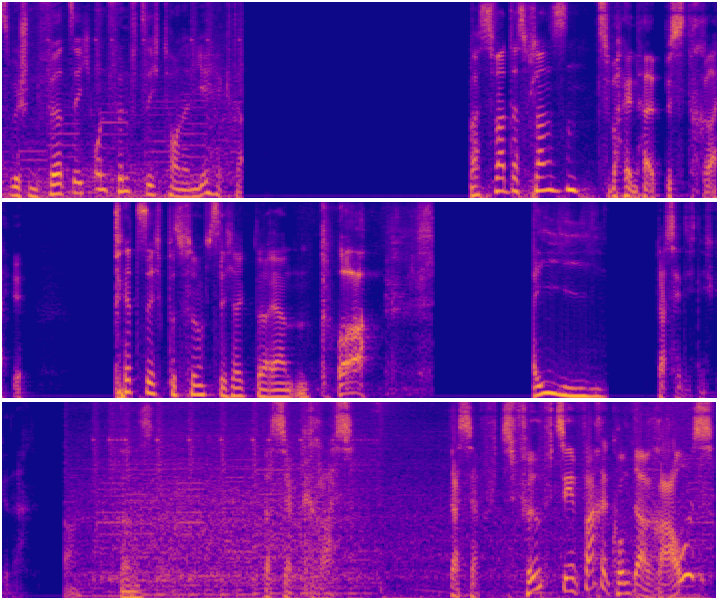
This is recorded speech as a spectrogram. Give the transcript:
zwischen 40 und 50 Tonnen je Hektar. Was war das Pflanzen? Zweieinhalb bis drei. 40 bis 50 Hektar ernten. Boah. Ei. Das hätte ich nicht gedacht. Das, das ist ja krass. Das ist ja 15-fache kommt da raus?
